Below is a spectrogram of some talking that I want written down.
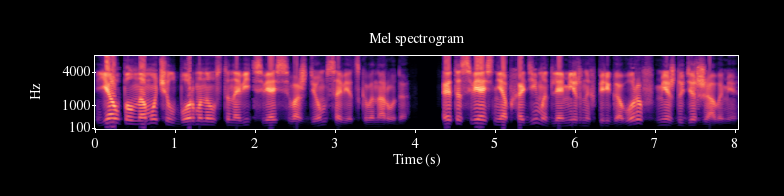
Я уполномочил Бормана установить связь с вождем советского народа. Эта связь необходима для мирных переговоров между державами,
